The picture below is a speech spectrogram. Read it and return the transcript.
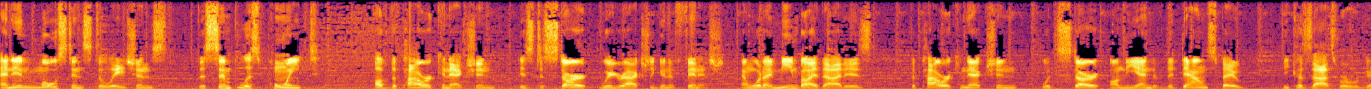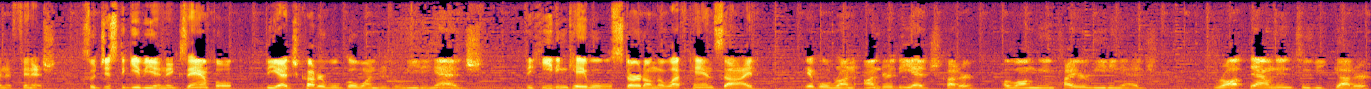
and in most installations, the simplest point of the power connection is to start where you're actually going to finish. And what I mean by that is the power connection would start on the end of the downspout because that's where we're going to finish. So just to give you an example, the edge cutter will go under the leading edge. The heating cable will start on the left hand side. It will run under the edge cutter along the entire leading edge, drop down into the gutter,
